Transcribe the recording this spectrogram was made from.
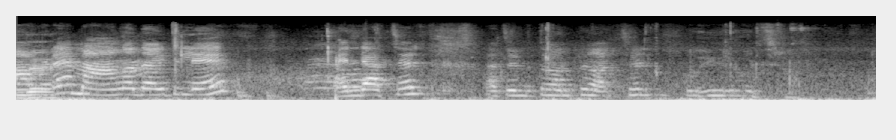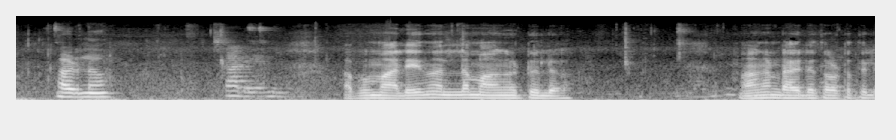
അവിടെ മാങ്ങതായിട്ടില്ലേ എന്റെ അച്ഛൻ അച്ഛന്റെ അടുത്ത് അവിടുന്ന്? അപ്പൊ മലയിൽ നല്ല മാങ്ങ കിട്ടുമല്ലോ? മാങ്ങ ഉണ്ടാവില്ലേ തോട്ടത്തിൽ?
